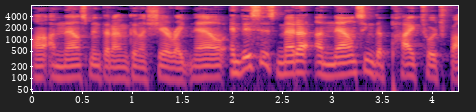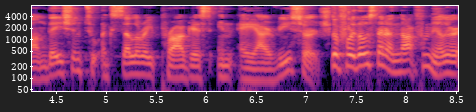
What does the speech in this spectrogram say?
uh, announcement that I'm going to share right now. And this is Meta announcing the PyTorch Foundation to accelerate progress in AI research. So, for those that are not familiar,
